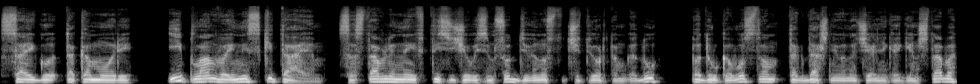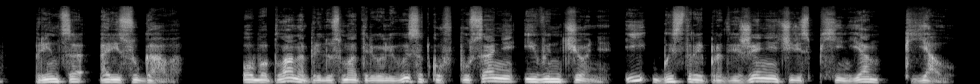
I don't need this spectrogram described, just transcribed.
Сайго Такамори, и план войны с Китаем, составленный в 1894 году под руководством тогдашнего начальника генштаба принца Арисугава. Оба плана предусматривали высадку в Пусане и в Инчоне и быстрое продвижение через Пхеньян к Ялу.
